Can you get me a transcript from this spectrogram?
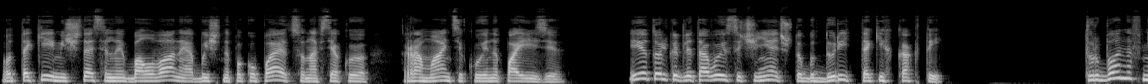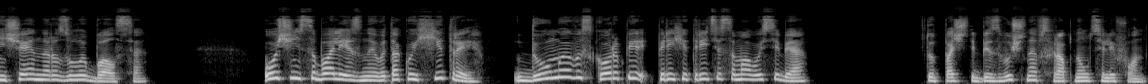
Вот такие мечтательные болваны обычно покупаются на всякую романтику и на поэзию. Ее только для того и сочиняют, чтобы дурить таких, как ты. Турбанов нечаянно разулыбался. «Очень соболезную, вы такой хитрый. Думаю, вы скоро перехитрите самого себя». Тут почти беззвучно всхрапнул телефон.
